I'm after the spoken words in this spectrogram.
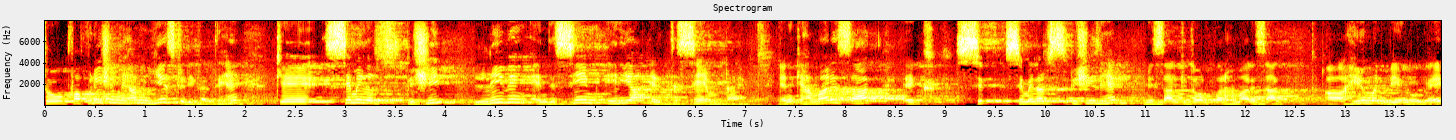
तो पॉपुलेशन में हम ये स्टडी करते हैं कि similar species living in the same area at the same time यानी कि हमारे साथ एक सिमिलर स्पीशीज़ है। मिसाल के तौर पर हमारे साथ ह्यूमन बींग हो गए।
